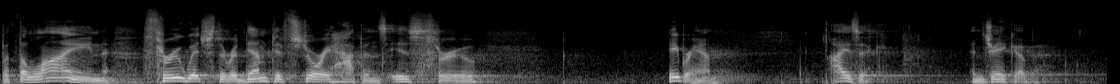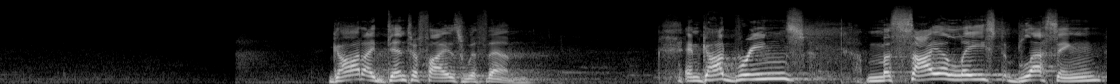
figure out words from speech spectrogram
But the line through which the redemptive story happens is through Abraham, Isaac, and Jacob. God identifies with them. And God brings Messiah laced blessing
